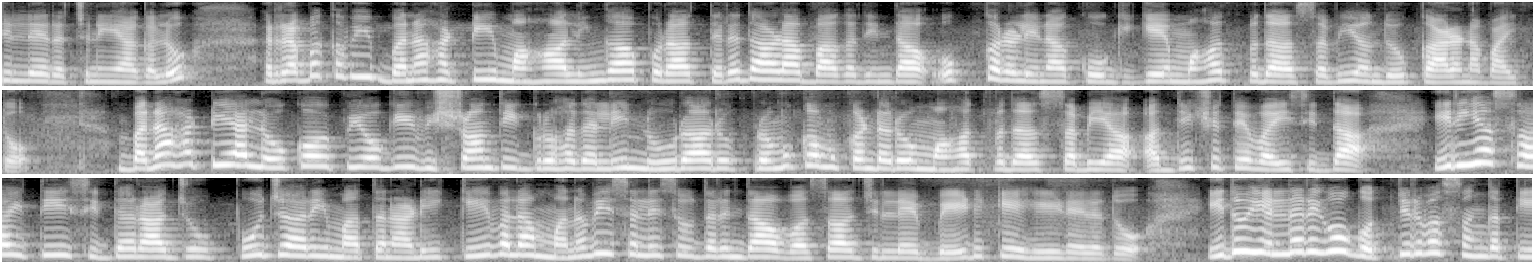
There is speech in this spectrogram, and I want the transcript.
ಜಿಲ್ಲೆ ರಚನೆಯಾಗಲು ರಬಕವಿ ಬನಹಟ್ಟಿ ಮಹಾಲಿಂಗಾಪುರ ತೆರೆದಾಳ ಭಾಗದಿಂದ ಒಕ್ಕರಳಿನ ಕೂಗಿಗೆ ಮಹತ್ವದ ಸಭೆಯೊಂದು ಕಾರಣವಾಯಿತು. ಬನಹಟ್ಟಿಯ ಲೋಕೋಪಯೋಗಿ ವಿಶ್ರಾಂತಿ ಗೃಹದಲ್ಲಿ ನೂರಾರು ಪ್ರಮುಖ ಮುಖಂಡರು ಮಹತ್ವದ ಸಭೆಯ ಅಧ್ಯಕ್ಷತೆ ವಹಿಸಿದ್ದ ಹಿರಿಯ ಸಾಹಿತಿ ಸಿದ್ದರಾಜು ಪೂಜಾರಿ ಮಾತನಾಡಿ, ಕೇವಲ ಮನವಿ ಸಲ್ಲಿಸುವುದರಿಂದ ಹೊಸ ಜಿಲ್ಲೆ ಬೇಡಿಕೆ ಈಡೇರದು. ಇದು ಎಲ್ಲರಿಗೂ ಗೊತ್ತಿರುವ ಸಂಗತಿ.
